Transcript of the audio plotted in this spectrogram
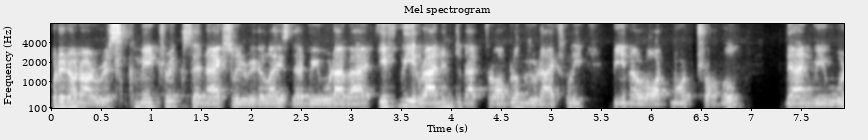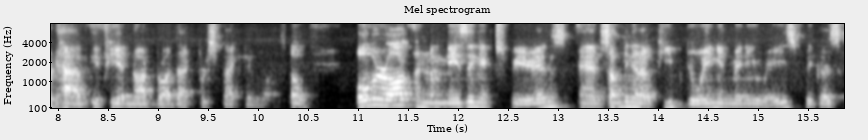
put it on our risk matrix and actually realized that we would have if we ran into that problem we would actually be in a lot more trouble than we would have if he had not brought that perspective on. so overall an amazing experience and something that I'll keep doing in many ways because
